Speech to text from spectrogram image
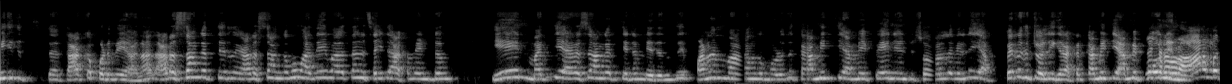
மீது தாக்கப்படுமே. ஆனால் அரசாங்கத்தில் அரசாங்கமும் அதே மாதிரி தான் செய்தாக வேண்டும். ஏன் மத்திய அரசாங்கத்திடம் இருந்து பணம் வாங்கும் பொழுது கமிட்டி அமைப்பேன் என்று சொல்லவில்லை? பிறகு சொல்லுகிறார்கள் கமிட்டி என்று. ஆரம்ப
